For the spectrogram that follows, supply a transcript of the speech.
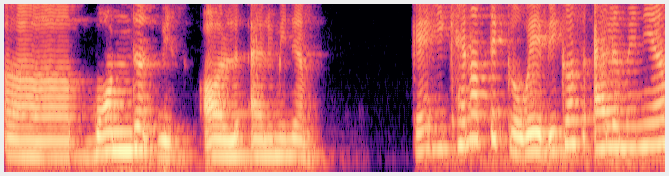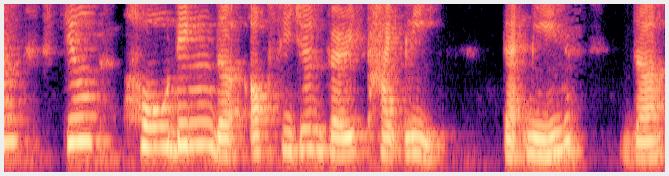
uh, bonded with all aluminium. Okay, you cannot take away because aluminium still holding the oxygen very tightly. That means the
